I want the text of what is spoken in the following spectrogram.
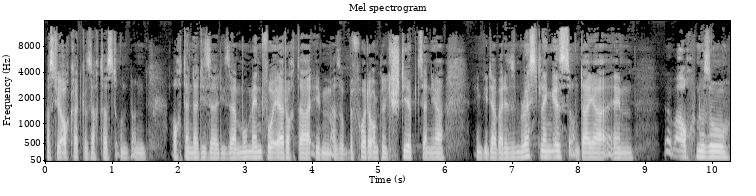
was du ja auch gerade gesagt hast. Und und auch dann da dieser dieser Moment wo er doch da eben also bevor der Onkel stirbt dann ja irgendwie da bei diesem Wrestling ist und da ja ähm, auch nur so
